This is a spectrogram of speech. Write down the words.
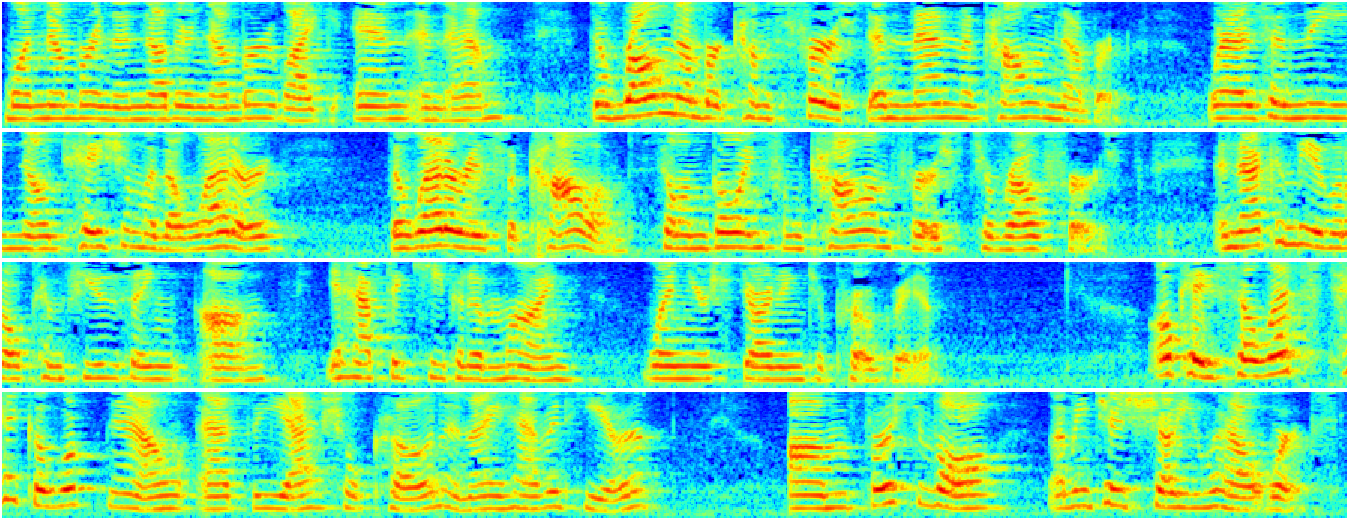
one number and another number, like N and M, the row number comes first and then the column number. Whereas in the notation with a letter, the letter is the column. So I'm going from column first to row first. And that can be a little confusing. Um, you have to keep it in mind when you're starting to program. Okay, so let's take a look now at the actual code, and I have it here. Um, first of all, let me just show you how it works.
